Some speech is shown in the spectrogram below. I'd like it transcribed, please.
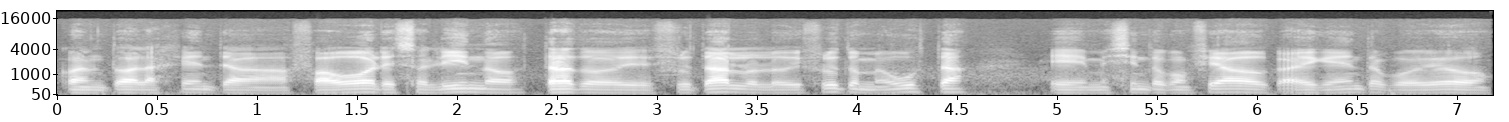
con toda la gente a favor, eso es lindo, trato de disfrutarlo, lo disfruto, me gusta, eh, me siento confiado cada vez que entro, porque veo,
